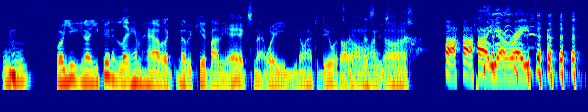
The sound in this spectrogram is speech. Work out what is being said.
hmm well you you know you couldn't let him have another kid by the ex and that way you don't have to deal with all that Oh my custody gosh. Ha ha ha! Yeah, right.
